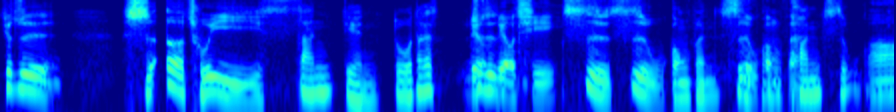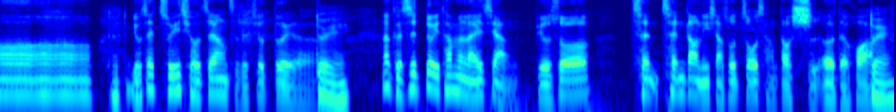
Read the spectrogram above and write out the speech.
就是十二除以三点多，大概六就是六七四四五公分，四五公分宽四五哦，对对有在追求这样子的就对了。，对。那可是对他们来讲，比如说撑撑到你想说周长到十二的话，，对，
